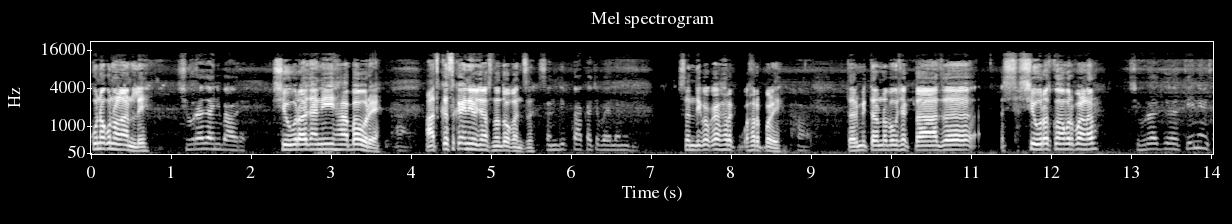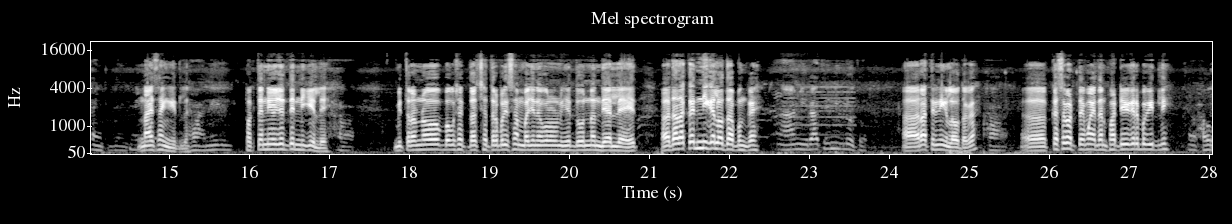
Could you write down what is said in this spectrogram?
कुणा कुणाला आणले? शिवराज आणि बावऱ्या. शिवराज आणि हा बावऱ्या. आज कसं काय नियोजन असणार दोघांचं? संदीप काकाच्या बैलामध्ये. संदीप काका हर हरपळे. हा. तर मित्रांनो बघू शकता आज अ, शिवराज कोणाबरोबर पळणार? शिवराज ते नाही सांगितलं त्यांनी. नाही सांगितलं. हा आणि फक्त नियोजन त्यांनी केलंय. हा. मित्रांनो बघू शकता छत्रपती संभाजीनगरवरून हे दोन नंदी आले आहेत. अ, दादा कधी निघाला होता आपण काय? आम्ही रात्री निघलो होतो. अ, रात्री निघाला होता का? हा. अ, कसं वाटतंय मैदान? फाटी वगैरे बघितली? हो.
